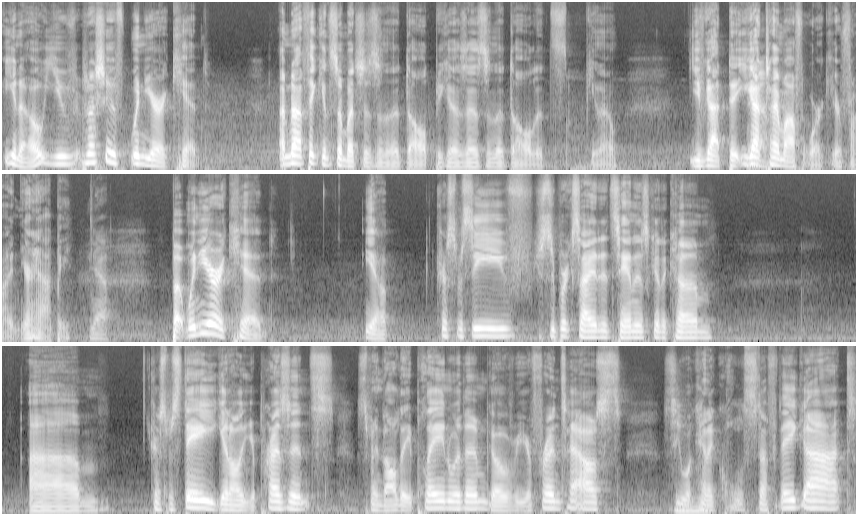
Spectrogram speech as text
You know, you especially if, when you're a kid. I'm not thinking so much as an adult because as an adult, it's you know, you've got you got Yeah. time off work. You're fine. You're happy. Yeah. But when you're a kid, you know, Christmas Eve, you're super excited. Santa's going to come. Um, Christmas Day, you get all your presents, spend all day playing with them, go over to your friend's house, see what kind of cool stuff they got,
